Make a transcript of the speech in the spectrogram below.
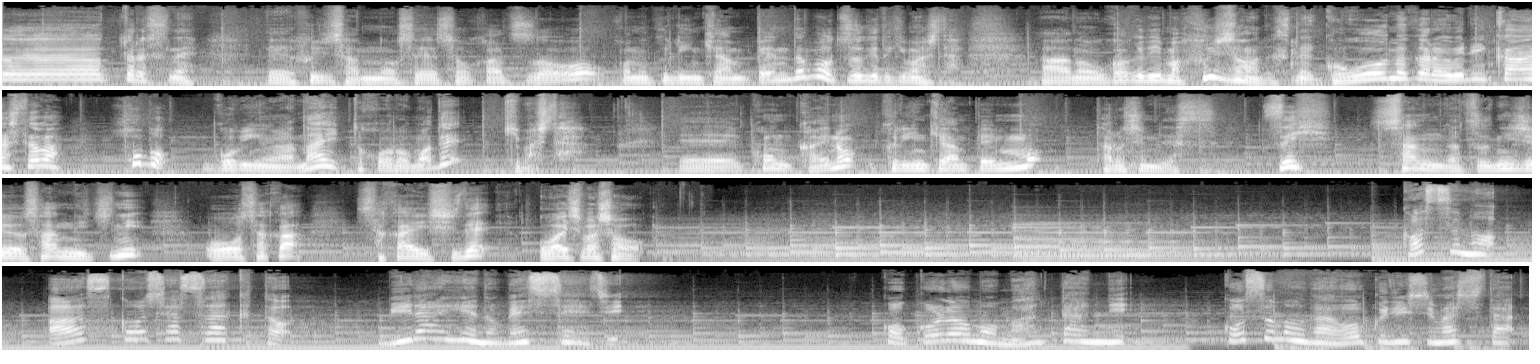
っとですね、えー、富士山の清掃活動をこのクリーンキャンペーンでも続けてきました。あのおかげで今富士山はですね5合目から上に関してはほぼゴミがないところまで来ました、えー、今回のクリーンキャンペーンも楽しみです。ぜひ3月23日に大阪堺市でお会いしましょう。コスモアースコンシャスアクト未来へのメッセージ。心も満タンにコスモがお送りしました。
